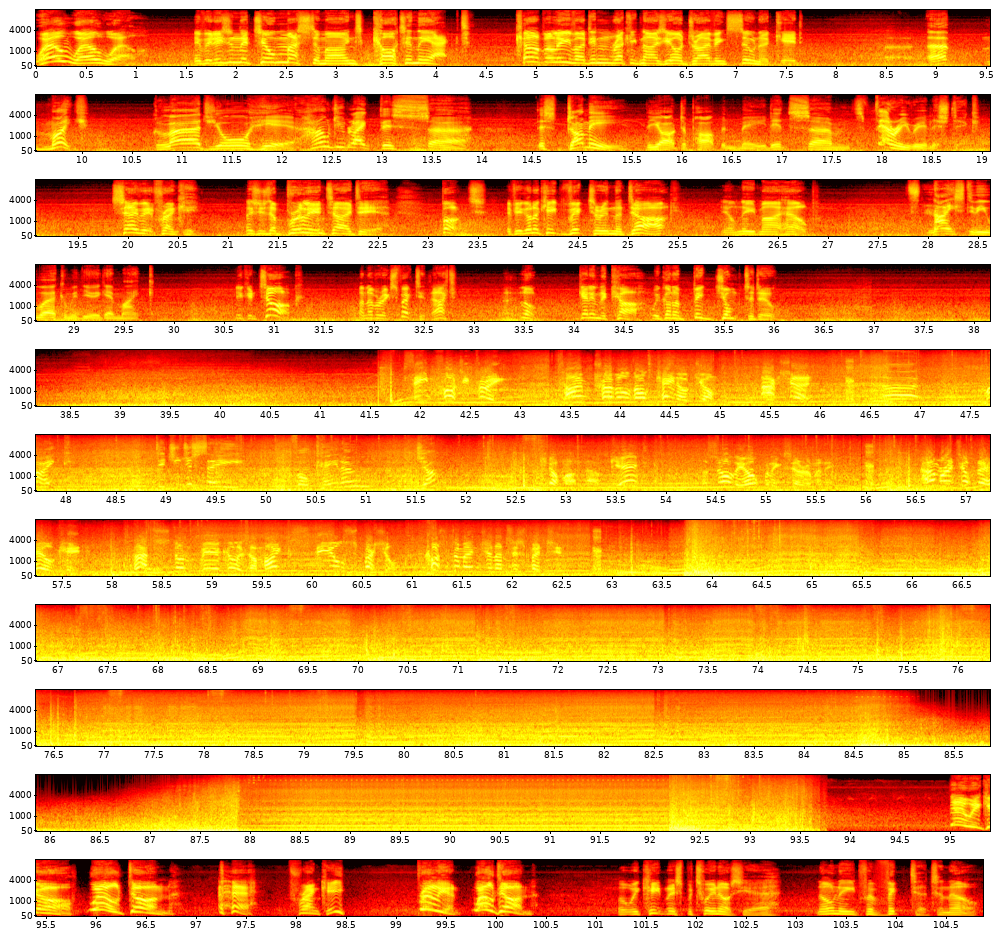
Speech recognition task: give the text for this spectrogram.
Well, well, well. If it isn't the two masterminds caught in the act. Can't believe I didn't recognize your driving sooner, kid. Uh, Mike, glad you're here. How do you like this, uh, this dummy the art department made? It's, um, it's very realistic. Save it, Frankie. This is a brilliant idea. But if you're gonna keep Victor in the dark, you'll need my help. It's nice to be working with you again, Mike. You can talk. I never expected that. Uh, look, get in the car. We've got a big jump to do. Scene 43. Time travel volcano jump. Action! Uh, Mike, did you just say volcano jump? Come on now, kid. I saw the opening ceremony. Hammer it up the hill, kid. That stunt vehicle is a Mike Steel Special. Custom engine and suspension. We go! Well done! Frankie. Brilliant! Well done! But we keep this between us, yeah? No need for Victor to know.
